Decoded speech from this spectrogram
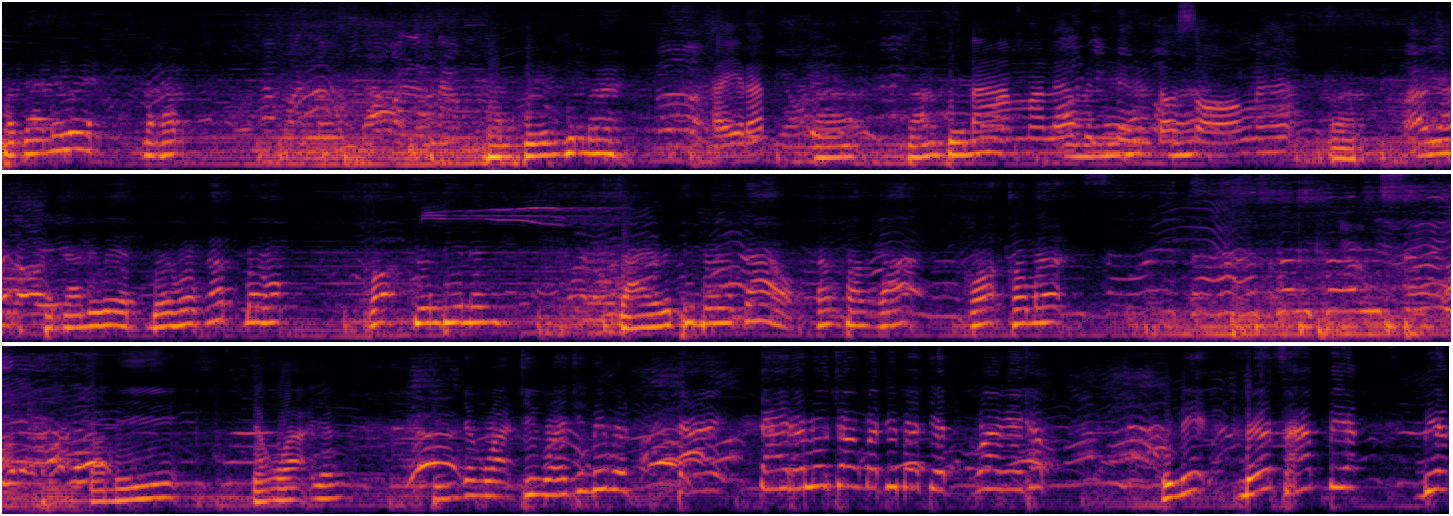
ประชานิเวศนะครับทำเกมขึ้นมาไทยรัฐอ่าสามเกมตามมาแล้วเป็น1ต่อ2นะฮะอ่าประชานิเวศเบอร์หกครับเบอร์หกเคาะคืนทีหนึ่งจ่ายไปที่เบอร์เก้าทางฝั่งขวาเคาะเข้ามาตอนนี้จังหวะยัง ชิงจังหวะชิงไหวชิงไม่หมดจ่ายจ่ายทะลุช่องมาที่เบอร์เจ็ดว่าไงครับ ตรงนี้เหลือสามเบียดเบียด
